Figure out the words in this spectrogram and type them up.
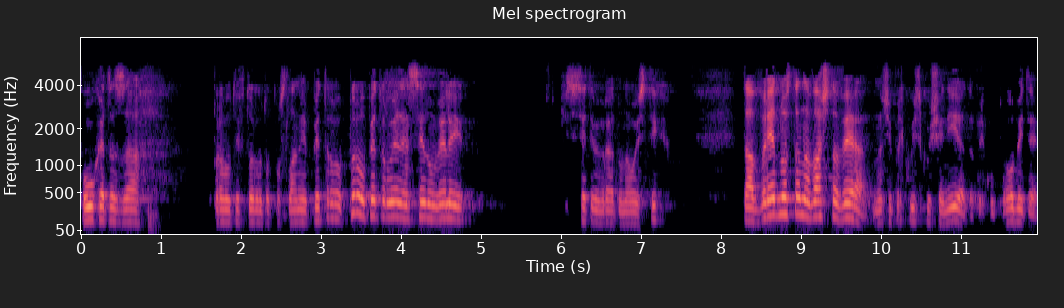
поуката за првото и второто послание Петрово. Прво Петрово 1.7 вели, ќе се сетиме вероятно на овој стих, Та вредноста на вашата вера, значи преку искушенијата, преку пробите,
